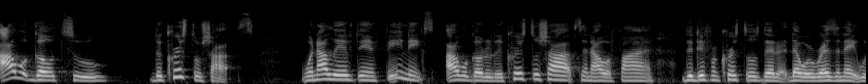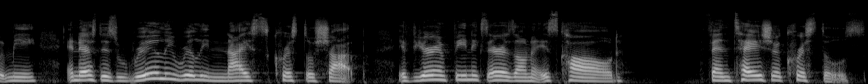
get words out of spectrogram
I would go to the crystal shops. When I lived in Phoenix, I would go to the crystal shops and I would find the different crystals that that would resonate with me. And there's this really really nice crystal shop. If you're in Phoenix, Arizona, it's called Fantasia Crystals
